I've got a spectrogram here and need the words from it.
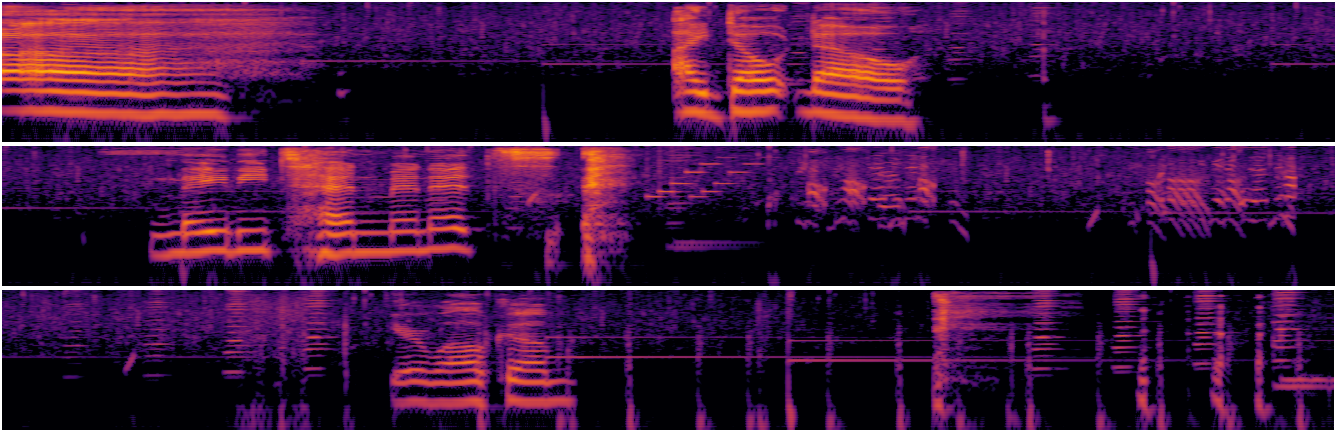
Uh, I don't know. Maybe 10 minutes? You're welcome.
